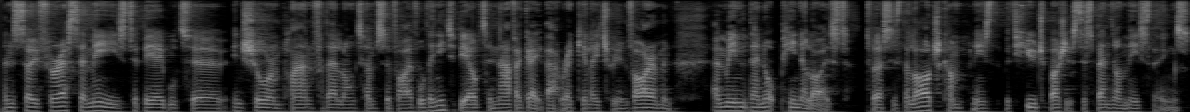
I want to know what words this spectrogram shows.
And so for SMEs to be able to ensure and plan for their long-term survival, they need to be able to navigate that regulatory environment and mean that they're not penalized versus the large companies with huge budgets to spend on these things.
